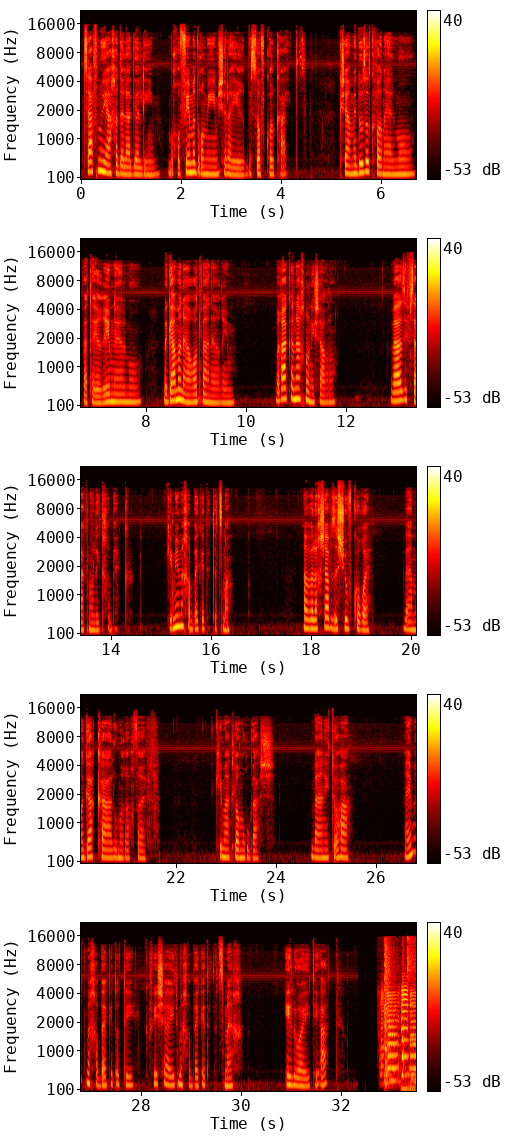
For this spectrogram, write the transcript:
צפנו יחד על הגלים, בחופים הדרומיים של העיר, בסוף כל קיץ. כשהמדוזות כבר נעלמו, והתיירים נעלמו, וגם הנערות והנערים. ורק אנחנו נשארנו. ואז הפסקנו להתחבק. כי מי מחבקת את עצמה? אבל עכשיו זה שוב קורה, והמגע קל ומרפרף. כמעט לא מורגש. ואני תוהה, האם את מחבקת אותי כפי שהיית מחבקת את עצמך אילו הייתי את? אה,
